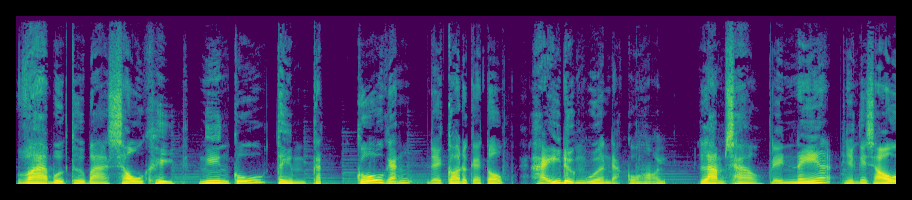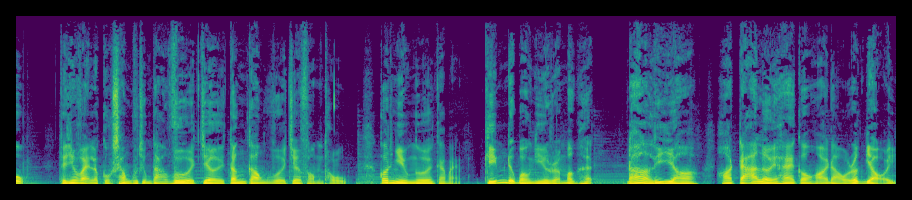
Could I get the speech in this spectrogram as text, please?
Và bước thứ ba, sau khi nghiên cứu, tìm cách cố gắng để có được cái tốt, hãy đừng quên đặt câu hỏi, làm sao để né những cái xấu? Thì như vậy là cuộc sống của chúng ta vừa chơi tấn công, vừa chơi phòng thủ. Có nhiều người các bạn, kiếm được bao nhiêu rồi mất hết. Đó là lý do họ trả lời hai câu hỏi đầu rất giỏi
